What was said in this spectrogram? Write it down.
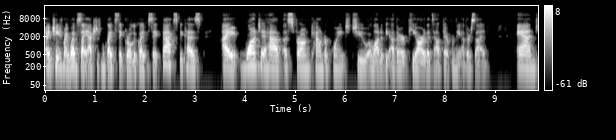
i changed my website actually from glyphosate girl to glyphosate facts because i want to have a strong counterpoint to a lot of the other pr that's out there from the other side and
